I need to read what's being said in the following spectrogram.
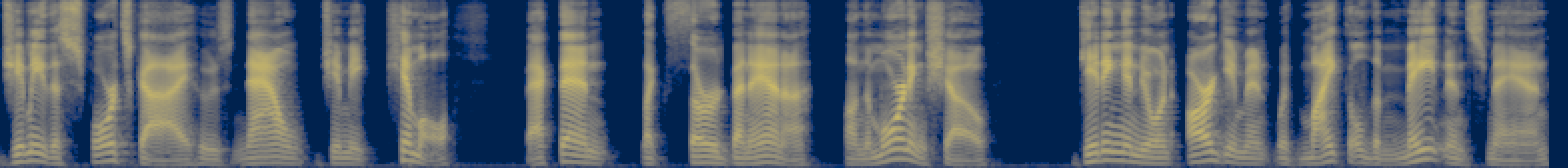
Jimmy the sports guy, who's now Jimmy Kimmel, back then, like third banana on the morning show, getting into an argument with Michael the maintenance man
